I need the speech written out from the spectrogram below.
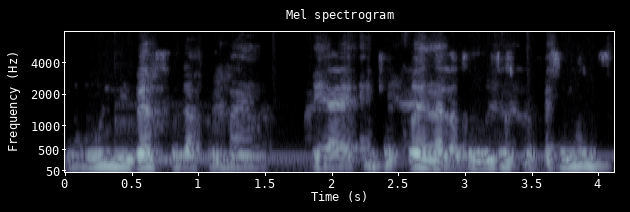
muy diverso la forma en que, en que acuden a los servicios profesionales.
